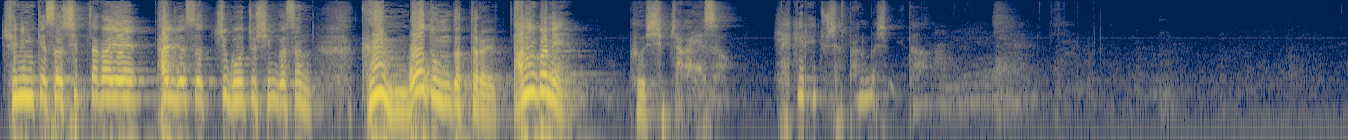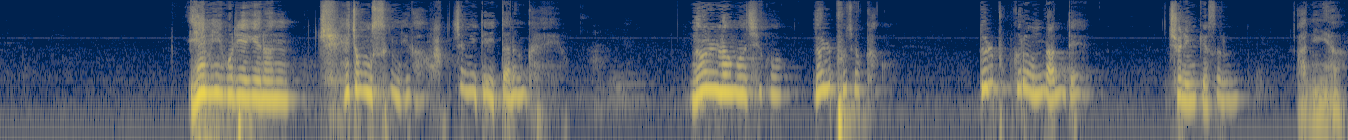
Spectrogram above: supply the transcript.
주님께서 십자가에 달려서 죽어주신 것은 그 모든 것들을 단번에 그 십자가에서 해결해 주셨다는 것입니다. 이미 우리에게는 최종 승리가 확정이 되어 있다는 거예요. 늘 넘어지고, 늘 부족하고, 늘 부끄러운 난데, 주님께서는 아니야.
